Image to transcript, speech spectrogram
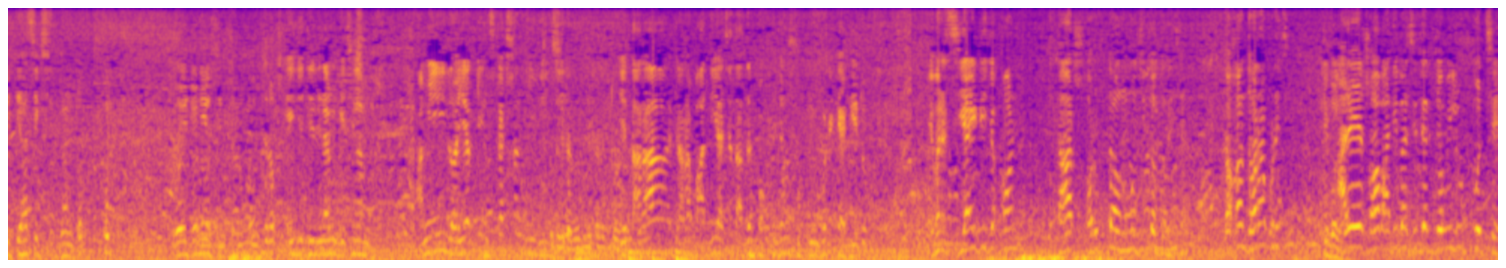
ঐতিহাসিক সিদ্ধান্ত খুব প্রয়োজনীয় সিদ্ধান্ত। এই যে যেদিন আমি গেছিলাম আমি লয়ারকে ইনস্ট্রাকশন দিয়ে দিয়েছি যে তারা যারা বাদী আছে তাদের পক্ষে যেন সুপ্রিম কোর্টে ক্যাবিনেটও এবারে সিআইডি যখন তার স্বরূপটা অনুমোচিত করেছে তখন ধরা পড়েছে। আরে সব আদিবাসীদের জমি লুট করছে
